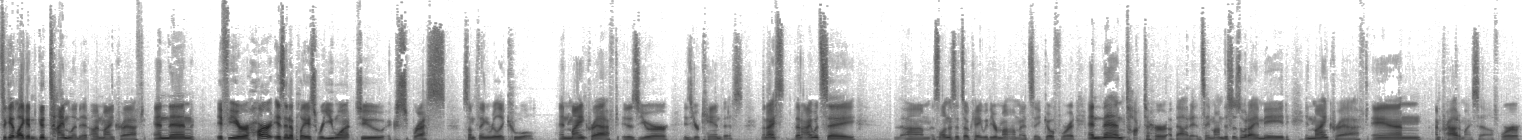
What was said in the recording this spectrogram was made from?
to get like a good time limit on Minecraft, and then if your heart is in a place where you want to express something really cool, and Minecraft is your is your canvas, then I then I would say um, as long as it's okay with your mom, I'd say go for it. And then talk to her about it and say, Mom, this is what I made in Minecraft, and I'm proud of myself. Or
